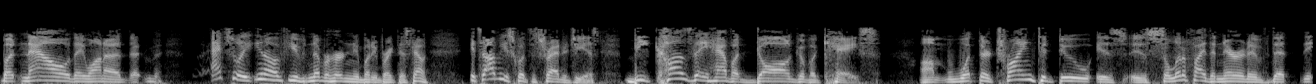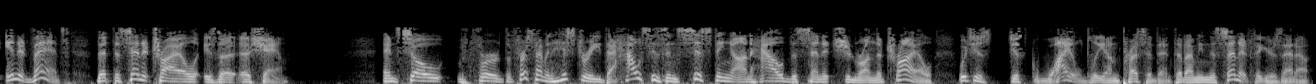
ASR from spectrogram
But now they want to. Actually, you know, if you've never heard anybody break this down, it's obvious what the strategy is because they have a dog of a case. Um, what they're trying to do is is solidify the narrative that in advance that the Senate trial is a, a sham. And so, for the first time in history, the House is insisting on how the Senate should run the trial, which is just wildly unprecedented. I mean, the Senate figures that out.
